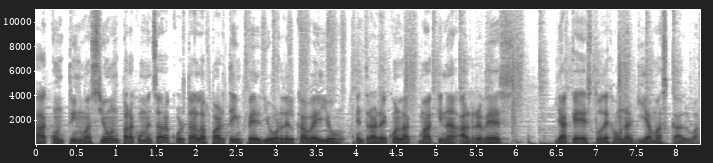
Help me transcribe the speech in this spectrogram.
A continuación, para comenzar a cortar la parte inferior del cabello, entraré con la máquina al revés, ya que esto deja una guía más calva.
